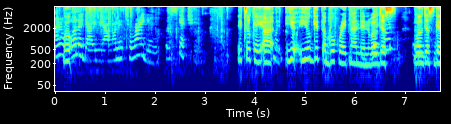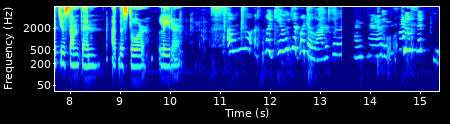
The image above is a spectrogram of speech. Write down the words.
I don't Well- want a diary. I want it to write in or sketch in. It's okay. Uh, you you get a book right now, and then we'll just we'll just get you something at the store later. Um, like, can we get like a lot of them? I have two fifty.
